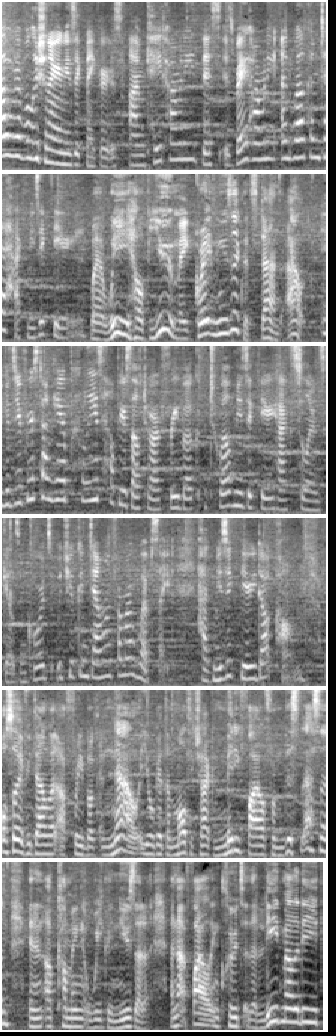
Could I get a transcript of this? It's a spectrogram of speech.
Hello, revolutionary music makers. I'm Kate Harmony, this is Ray Harmony, and welcome to Hack Music Theory. where we help you make great music that stands out. If it's your first time here, please help yourself to our free book, 12 Music Theory Hacks to Learn Scales and Chords, which you can download from our website, hackmusictheory.com. Also, if you download our free book now, you'll get the multi-track MIDI file from this lesson in an upcoming weekly newsletter. And that file includes the lead melody,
